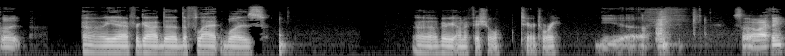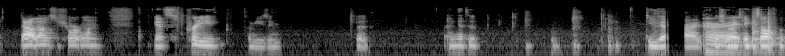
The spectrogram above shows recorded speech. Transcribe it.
But oh yeah, I forgot the the flat was a very unofficial territory. yeah, so I think that that was a short one. It's pretty amusing, but I think that's it. Do you guys? All right, Chris, you want to take us off with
